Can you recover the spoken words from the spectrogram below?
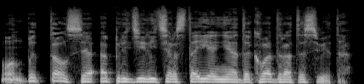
Он пытался определить расстояние до квадрата света.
